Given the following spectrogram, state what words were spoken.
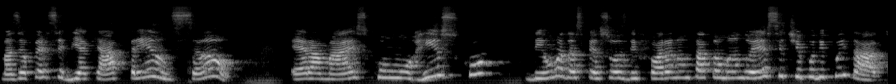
Mas eu percebia que a apreensão era mais com o risco de uma das pessoas de fora não estar tá tomando esse tipo de cuidado,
